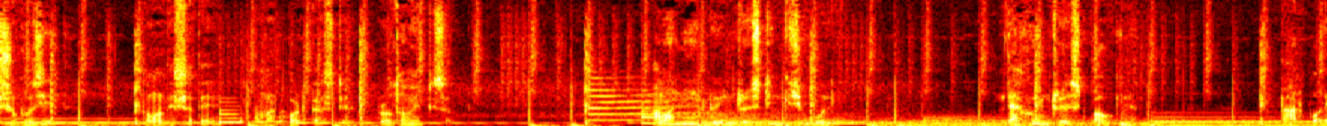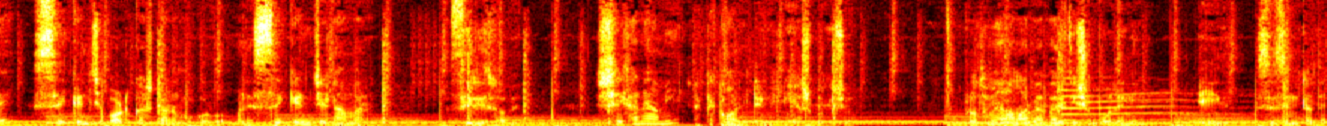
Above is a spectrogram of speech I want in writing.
শুভজিৎ, তোমাদের সাথে আমার পডকাস্টের প্রথম এপিসোড আমার নিয়ে একটু ইন্টারেস্টিং কিছু বলি। দেখো ইন্টারেস্ট পাও কি না তারপরে সেকেন্ড যে পডকাস্ট আরম্ভ করব মানে সেকেন্ড যেটা আমার সিরিজ হবে, সেখানে আমি একটা কন্টেন্ট নিয়ে আসব কিছু। প্রথমে আমার ব্যাপারে কিছু বলে নিই এই সিজনটাতে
